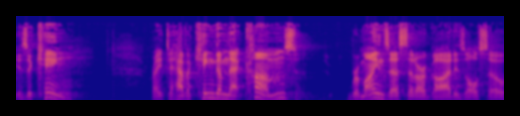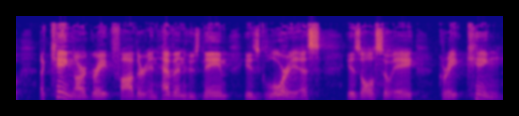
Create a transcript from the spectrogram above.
is a king. Right? To have a kingdom that comes reminds us that our God is also a king. Our great Father in heaven, whose name is glorious, is also a great king.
